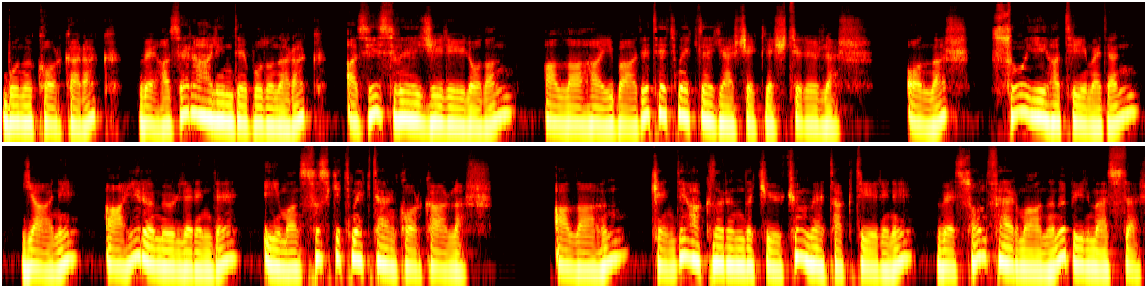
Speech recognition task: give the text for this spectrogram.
Bunu korkarak ve hazer halinde bulunarak aziz ve celil olan Allah'a ibadet etmekle gerçekleştirirler. Onlar sui hatimeden yani ahir ömürlerinde imansız gitmekten korkarlar. Allah'ın kendi haklarındaki hüküm ve takdirini ve son fermanını bilmezler.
